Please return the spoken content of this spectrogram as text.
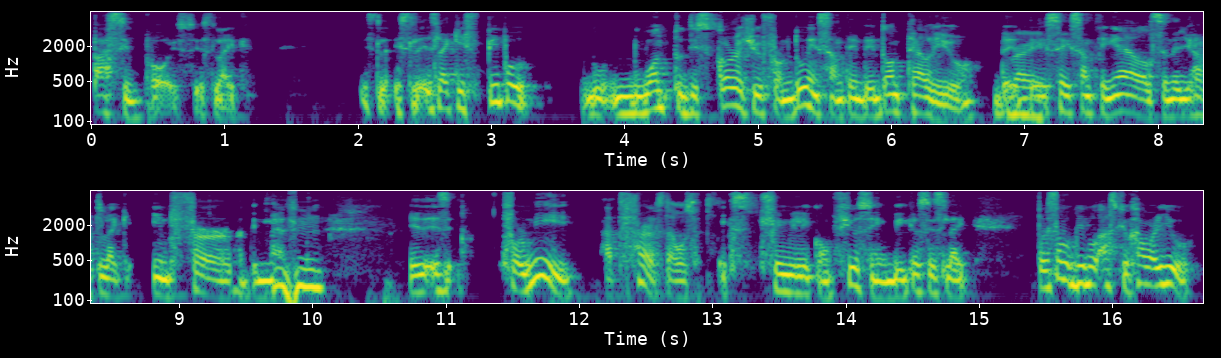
passive voice. It's like, it's, it's, it's like if people want to discourage you from doing something, they don't tell you. They, right. they say something else, and then you have to like infer what they meant. Mm-hmm. It is for me at first that was extremely confusing because it's like, for example, people ask you, "How are you?"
